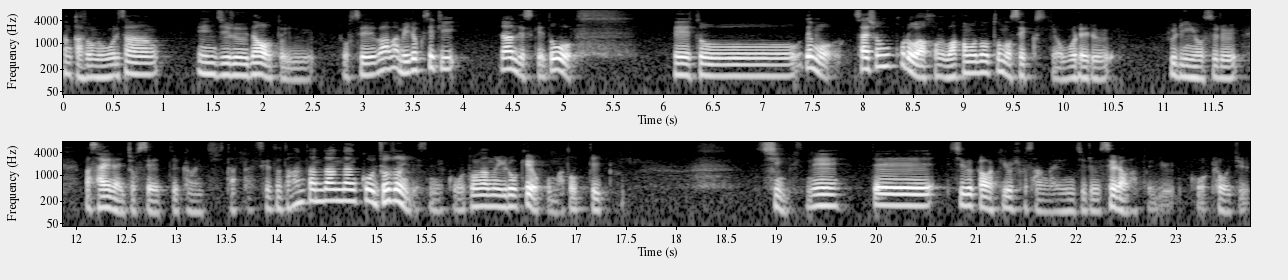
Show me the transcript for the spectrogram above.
なんかその森さん演じる直という女性はまあ魅力的なんですけどえーと、でも最初の頃はこの若者とのセックスに溺れる不倫をする、まあ、冴えない女性っていう感じだったんですけどだんだんだんだんこう徐々にですねこう大人の色気をこうまとっていくシーンですね。で渋川清彦さんが演じる瀬川というこう教授、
